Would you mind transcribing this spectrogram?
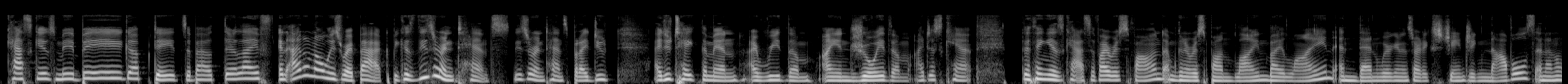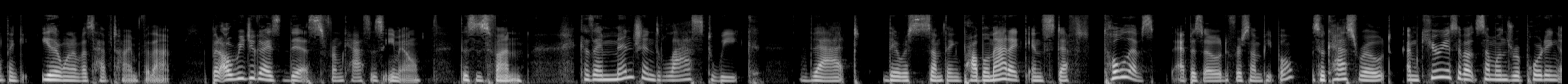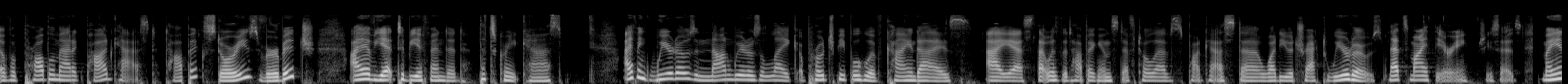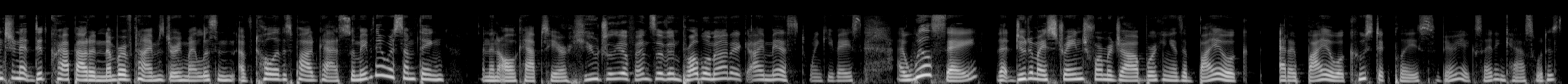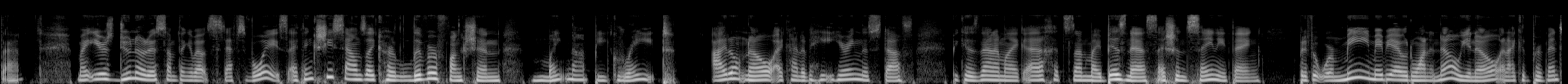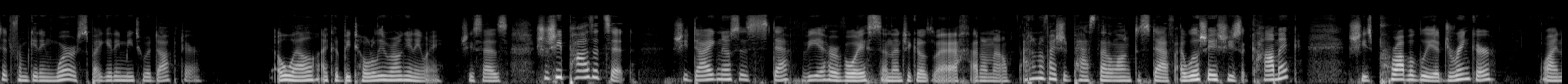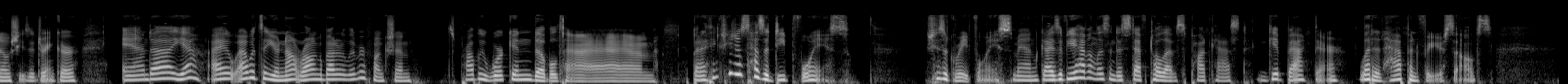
Cass gives me big updates about their life, and I don't always write back because these are intense. These are intense, but I do, I do take them in. I read them. I enjoy them. I just can't. The thing is, Cass, if I respond, I'm going to respond line by line, and then we're going to start exchanging novels, and I don't think either one of us have time for that. But I'll read you guys this from Cass's email. This is fun because I mentioned last week that there was something problematic in Steph Tolev's episode for some people. So Cass wrote, I'm curious about someone's reporting of a problematic podcast. Topics, stories, verbiage? I have yet to be offended. That's great, Cass. I think weirdos and non weirdos alike approach people who have kind eyes. Ah, yes, that was the topic in Steph Tolev's podcast. Uh, why do you attract weirdos? That's my theory, she says. My internet did crap out a number of times during my listen of Tolev's podcast, so maybe there was something and then all caps here, hugely offensive and problematic. I missed, winky face. I will say that due to my strange former job working as a bio at a bioacoustic place. Very exciting, Cass. What is that? My ears do notice something about Steph's voice. I think she sounds like her liver function might not be great. I don't know. I kind of hate hearing this stuff because then I'm like, ugh, it's none of my business. I shouldn't say anything. But if it were me, maybe I would want to know, you know, and I could prevent it from getting worse by getting me to a doctor. Oh well, I could be totally wrong anyway, she says. So she posits it. She diagnoses Steph via her voice, and then she goes, I don't know. I don't know if I should pass that along to Steph. I will say she's a comic. She's probably a drinker. Well, I know she's a drinker. And uh, yeah, I, I would say you're not wrong about her liver function. It's probably working double time. But I think she just has a deep voice. She's a great voice, man. Guys, if you haven't listened to Steph Tolev's podcast, get back there. Let it happen for yourselves.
